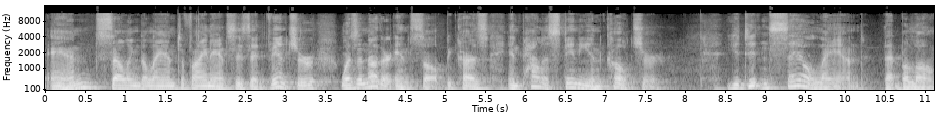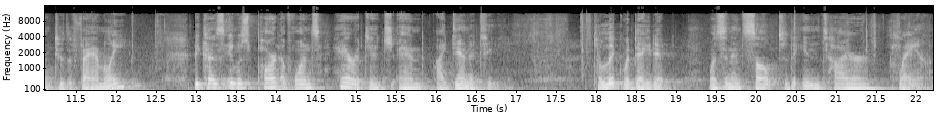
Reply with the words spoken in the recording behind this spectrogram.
And selling the land to finance his adventure was another insult because in Palestinian culture, you didn't sell land that belonged to the family because it was part of one's heritage and identity. To liquidate it was an insult to the entire clan.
